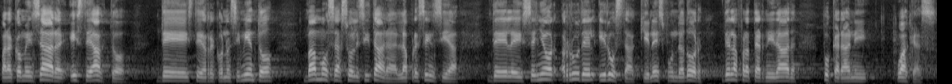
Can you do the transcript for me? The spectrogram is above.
Para comenzar este acto de este reconocimiento, vamos a solicitar la presencia del señor Rudel Irusta, quien es fundador de la Fraternidad Pucarani Huacas.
